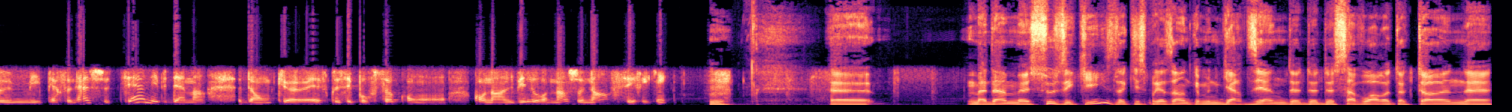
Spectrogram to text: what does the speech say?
mes personnages se tiennent évidemment. Donc euh, est-ce que c'est pour ça qu'on qu'on a enlevé le roman? Je n'en sais rien. Hmm. Euh, Madame Suzy qui se présente comme une gardienne de, savoir autochtone, euh,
